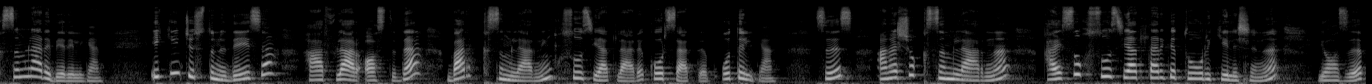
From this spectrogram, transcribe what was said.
qismlari berilgan. Ikkinchi ustunida esa harflar ostida barg qismlarining xususiyatlari ko'rsatib o'tilgan. Siz ana shu qismlarni qaysi xususiyatlarga to'g'ri kelishini yozib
